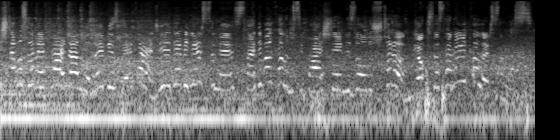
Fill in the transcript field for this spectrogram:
İşte bu sebeplerden dolayı bizleri tercih edebilirsiniz. Hadi bakalım siparişlerinizi oluşturun. Yoksa seneye kalırsınız.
